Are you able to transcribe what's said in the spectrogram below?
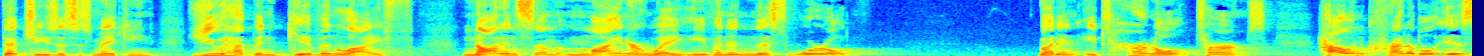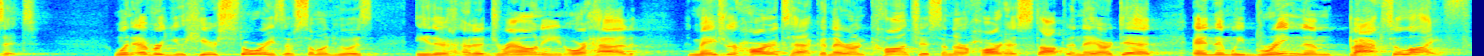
that Jesus is making. You have been given life, not in some minor way, even in this world, but in eternal terms. How incredible is it whenever you hear stories of someone who has either had a drowning or had a major heart attack and they're unconscious and their heart has stopped and they are dead. And then we bring them back to life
